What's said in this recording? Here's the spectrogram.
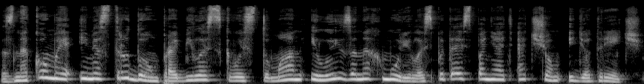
Знакомое имя с трудом пробилось сквозь туман, и Луиза нахмурилась, пытаясь понять, о чем идет речь.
